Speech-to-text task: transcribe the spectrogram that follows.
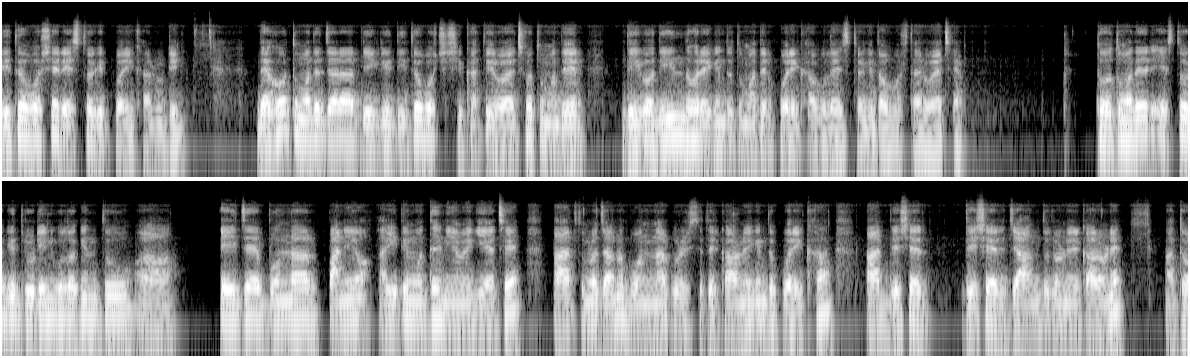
দ্বিতীয় বর্ষের স্থগিত পরীক্ষার রুটিন দেখো, তোমাদের যারা ডিগ্রি দ্বিতীয় বর্ষের শিক্ষার্থী রয়েছে, তোমাদের দীর্ঘদিন ধরে কিন্তু তোমাদের পরীক্ষাগুলো স্থগিত অবস্থায় রয়েছে। তো, তোমাদের স্থগিত রুটিনগুলো কিন্তু এই যে বন্যার পানি ইতিমধ্যে নেমে গিয়েছে। আর তোমরা জানো, বন্যার পরিস্থিতির কারণে কিন্তু পরীক্ষা, আর দেশের দেশের যে আন্দোলনের কারণে তো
